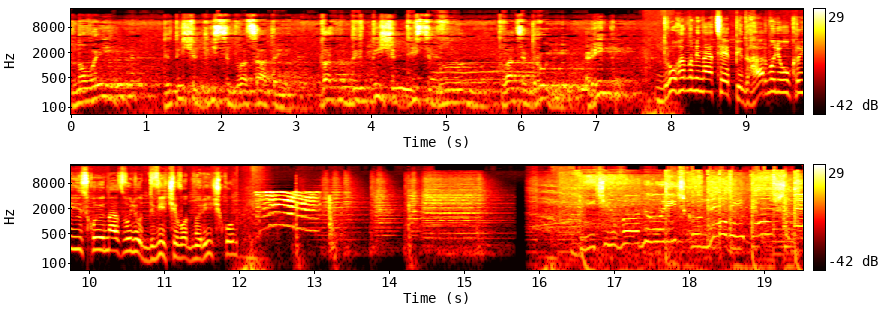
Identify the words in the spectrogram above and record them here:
новий 2220 2222 рік. Друга номінація під гарною українською назвою Двічі в одну річку. Двічі в одну річку не війдеш, не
